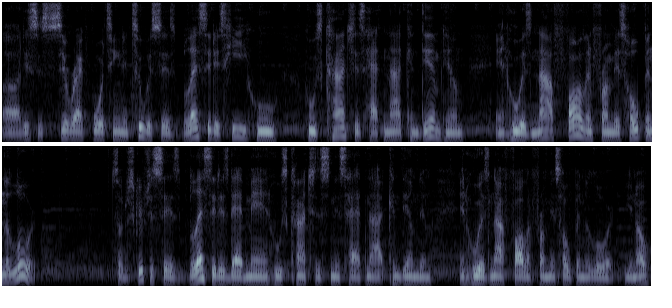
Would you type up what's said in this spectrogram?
Uh, this is Sirach 14 and 2. It says, Blessed is he who whose conscience hath not condemned him, and who is not fallen from his hope in the Lord. So the scripture says, Blessed is that man whose consciousness hath not condemned him, and who has not fallen from his hope in the Lord. You know?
